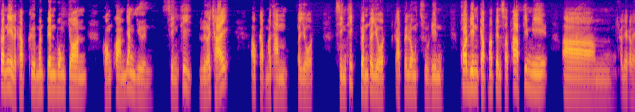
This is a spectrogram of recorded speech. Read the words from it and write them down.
ก็นี่แหละครับคือมันเป็นวงจรของความยั่งยืน สิ่งที่เหลือใช้ เอากลับมาทำประโยชน์ สิ่งที่เป็นประโยชน์กลับไปลงสู่ดิน พอดินกลับมาเป็นสภาพที่มีอ่าเขาเรียกอะไร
